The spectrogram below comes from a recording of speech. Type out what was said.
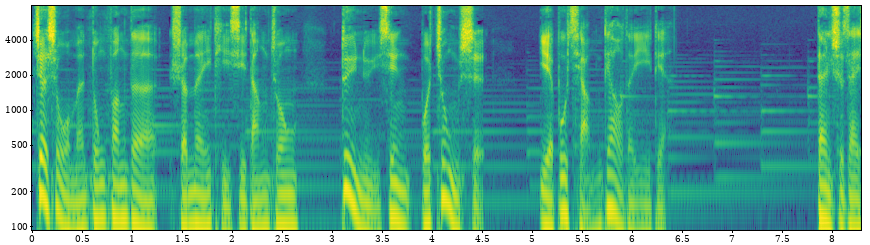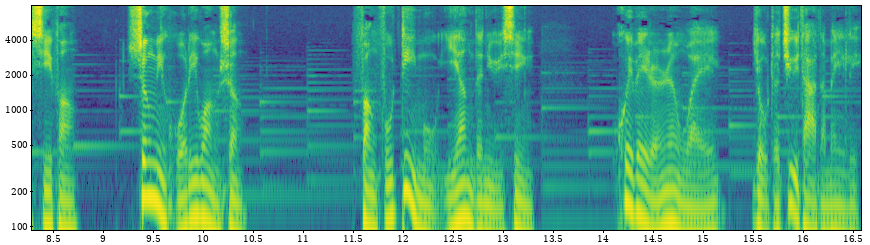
这是我们东方的审美体系当中对女性不重视，也不强调的一点。但是在西方，生命活力旺盛，仿佛蒂姆一样的女性，会被人认为有着巨大的魅力。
